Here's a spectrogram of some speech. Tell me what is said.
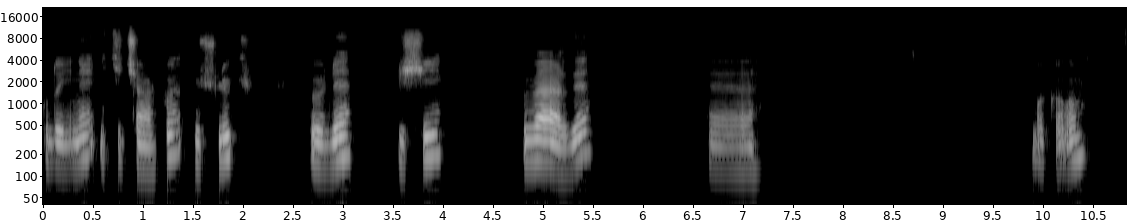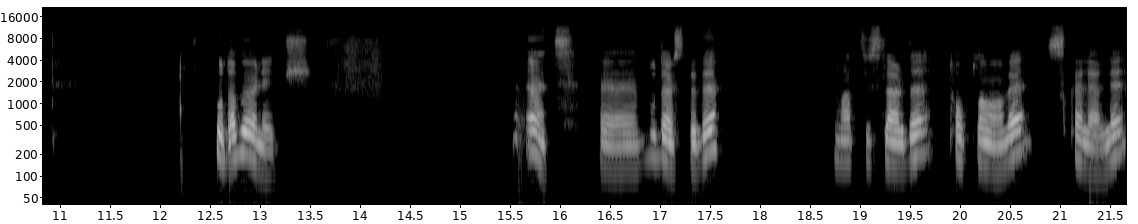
bu da yine 2 çarpı 3'lük böyle bir şey verdi. Ee, bakalım. Bu da böyleymiş. Evet. e, bu derste de matrislerde toplama ve skalerle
